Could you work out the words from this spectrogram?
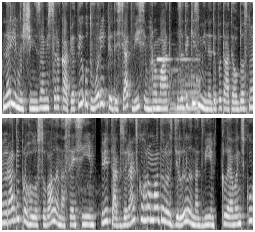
На Рівненщині замість 45 утворять 58 громад. За такі зміни депутати обласної ради проголосували на сесії. Відтак Зорянську громаду розділили на дві: Клевенську,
